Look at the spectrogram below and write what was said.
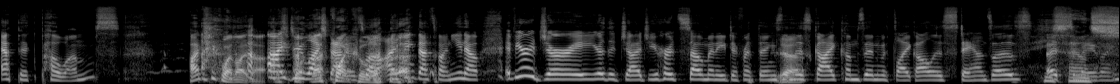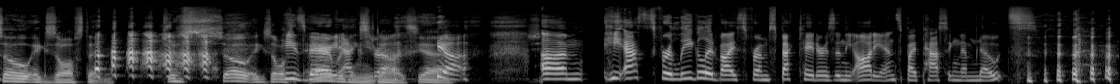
epic poems. I actually quite like that. I That's do quite- like that as cool. well. I think that's fun. You know, if you're a jury, you're the judge, you heard so many different things, Yeah. and this guy comes in with like all his stanzas. He it's sounds amazing. so exhausting. Just so exhausting. He's very Everything extra. he does. Yeah. yeah. Um, he asks for legal advice from spectators in the audience by passing them notes,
